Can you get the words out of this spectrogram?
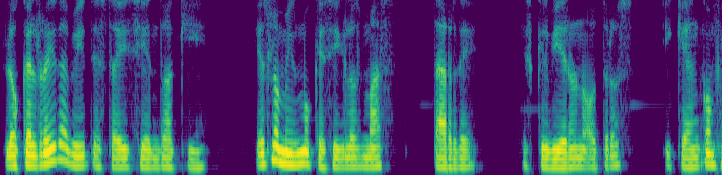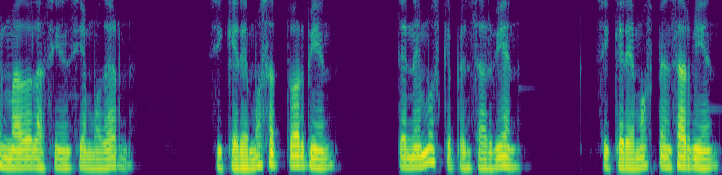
Lo que el rey David está diciendo aquí es lo mismo que siglos más tarde escribieron otros y que han confirmado la ciencia moderna. Si queremos actuar bien, tenemos que pensar bien. Si queremos pensar bien,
